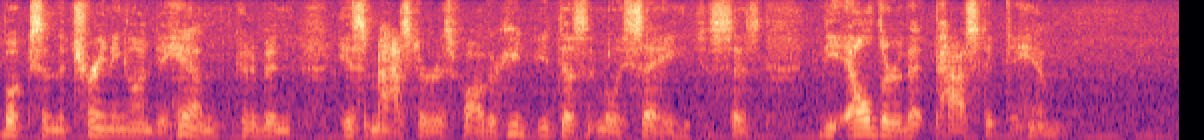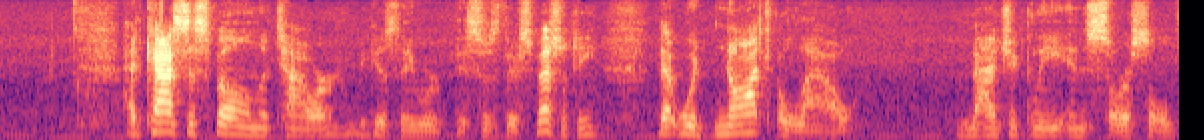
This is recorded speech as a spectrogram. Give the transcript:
books and the training onto him. Could have been his master, his father. He it doesn't really say. He just says the elder that passed it to him. Had cast a spell on the tower because they were this was their specialty that would not allow magically ensorcelled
